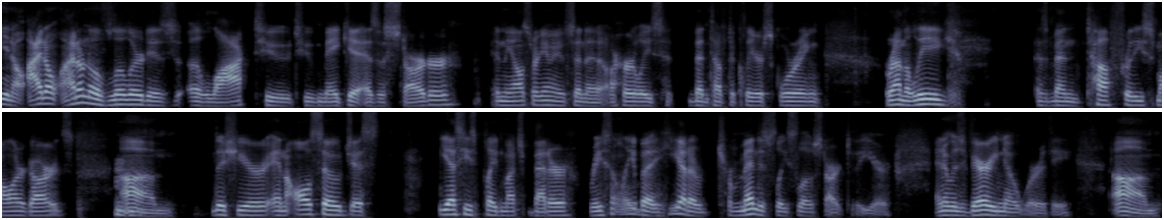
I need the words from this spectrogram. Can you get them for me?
you know, I don't I don't know if Lillard is a lock to to make it as a starter in the All Star game. We've seen a, a Hurley's been tough to clear. Scoring around the league has been tough for these smaller guards mm-hmm. um, this year, and also just yes, he's played much better recently, but he had a tremendously slow start to the year, and it was very noteworthy. Um,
